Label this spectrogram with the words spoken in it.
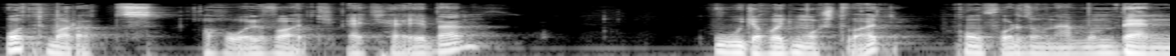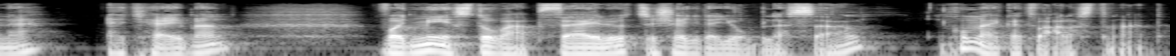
ott maradsz, ahol vagy egy helyben, úgy, ahogy most vagy, komfortzónában benne, egy helyben, vagy mész tovább, fejlődsz, és egyre jobb leszel, akkor melyiket választanád?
